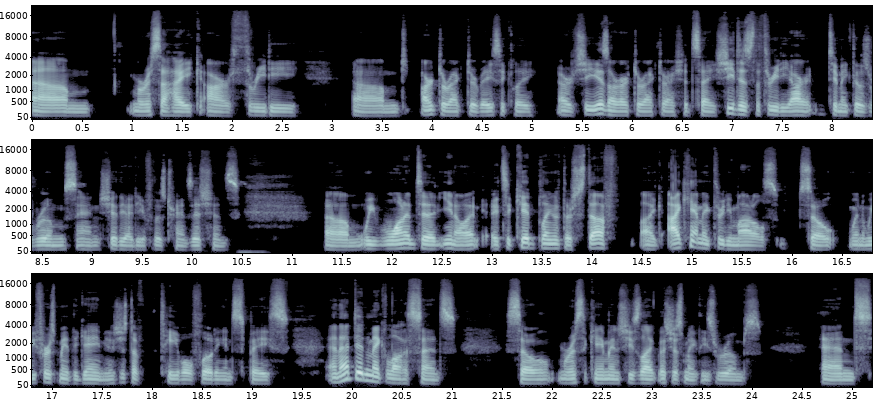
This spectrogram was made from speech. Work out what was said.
um, Marissa Hike, our 3D um, art director, basically, or she is our art director, I should say. She does the 3D art to make those rooms, and she had the idea for those transitions. Um, we wanted to, you know, it, it's a kid playing with their stuff. Like I can't make 3D models, so when we first made the game, it was just a table floating in space, and that didn't make a lot of sense. So Marissa came in, she's like, "Let's just make these rooms." and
